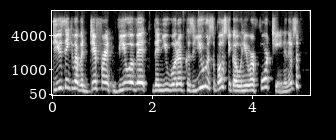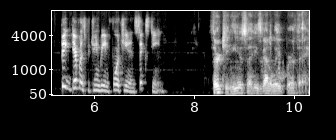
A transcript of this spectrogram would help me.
Do you think you have a different view of it than you would have? Because you were supposed to go when you were 14, and there's a big difference between being 14 and 16. 13. He is, he's got a late birthday.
